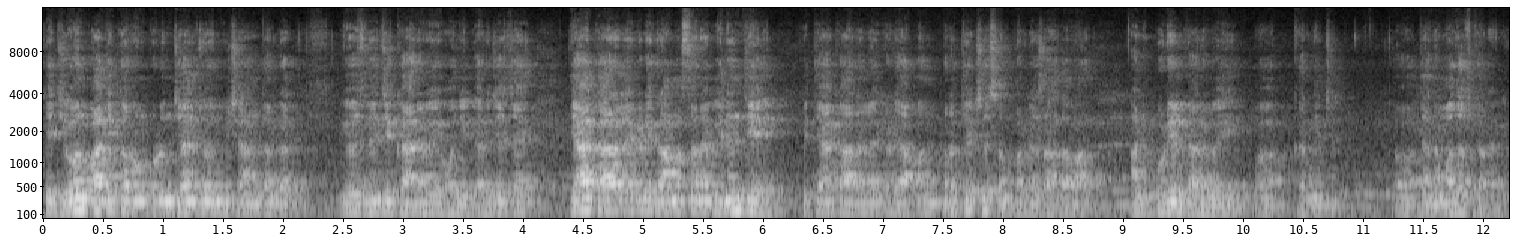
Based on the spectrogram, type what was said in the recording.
की जीवन प्राधिकरणकडून जल जीवन मिशन अंतर्गत योजनेची कार्यवाही होणे गरजेचं आहे. त्या कार्यालयाकडे ग्रामस्थांना विनंती आहे की त्या कार्यालयाकडे आपण प्रत्यक्ष संपर्क साधावा आणि पुढील कार्यवाही करण्याची त्यांना मदत करावी.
